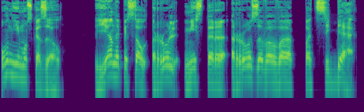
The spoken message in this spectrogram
Он ему сказал, «Я написал роль мистера Розового под себя,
